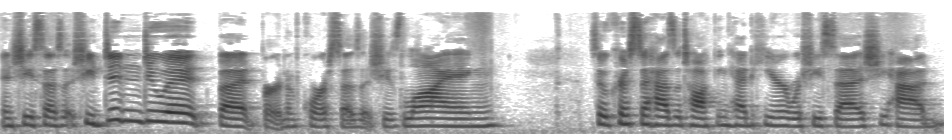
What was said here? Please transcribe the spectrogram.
And she says that she didn't do it, but Burton, of course, says that she's lying. So Krista has a talking head here where she says she had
